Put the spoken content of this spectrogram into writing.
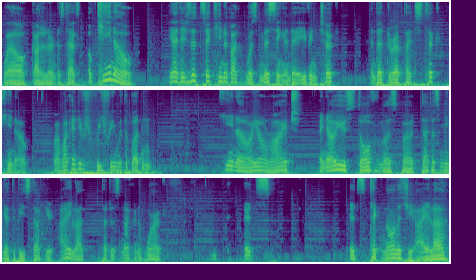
Well, gotta learn this text. Oh, Kino! Yeah, they did say Kino got was missing and they even took, and that the Reptiles took Kino. Well, why can't you refree with the button? Kino, are you alright? I know you stole from us, but that doesn't mean you have to be stuck here. Ayla, that is not gonna work. It's... It's technology, Ayla.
